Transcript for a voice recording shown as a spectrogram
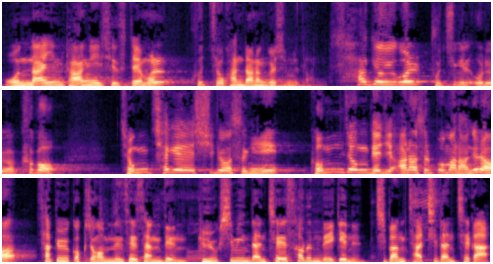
온라인 강의 시스템을 구축한다는 것입니다. 사교육을 부추길 우려가 크고 정책의 실효성이 검증되지 않았을 뿐만 아니라 사교육 걱정 없는 세상 등 교육 시민단체 34개는 지방자치단체가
